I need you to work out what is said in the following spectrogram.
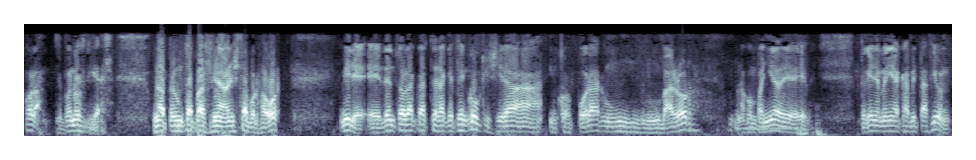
Hola, buenos días. Una pregunta para el señor analista, por favor. Mire, eh, dentro de la cartera que tengo quisiera incorporar un valor, una compañía de pequeña media capitación.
